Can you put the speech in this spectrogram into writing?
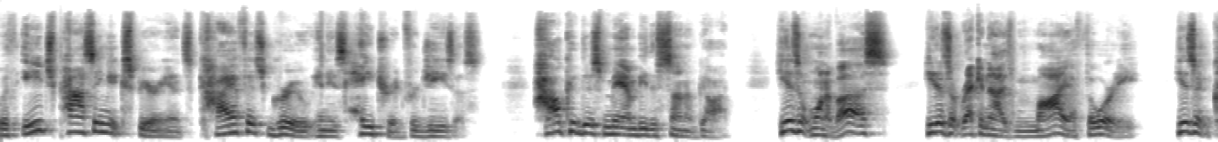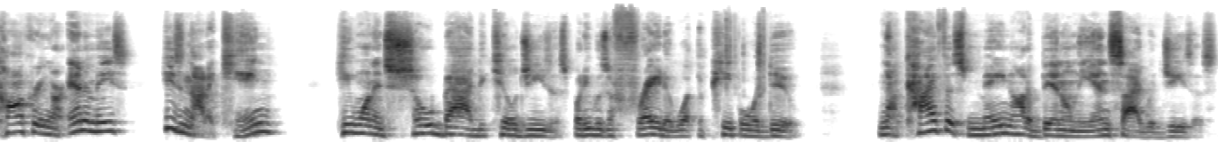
With each passing experience, Caiaphas grew in his hatred for Jesus. How could this man be the Son of God? He isn't one of us. He doesn't recognize my authority. He isn't conquering our enemies. He's not a king. He wanted so bad to kill Jesus, but he was afraid of what the people would do. Now, Caiaphas may not have been on the inside with Jesus,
